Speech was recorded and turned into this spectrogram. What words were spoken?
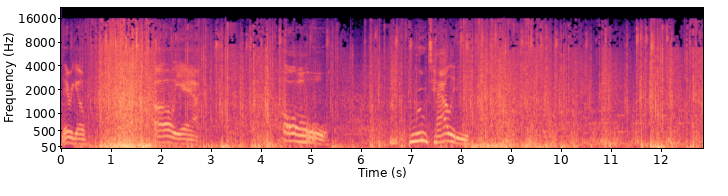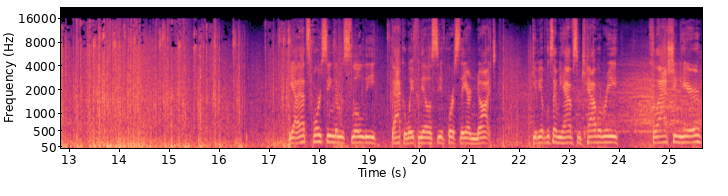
There we go. Oh, yeah. Oh. Brutality. Yeah, that's forcing them to slowly back away from the LSC. Of course, they are not giving up. Looks like we have some cavalry flashing here.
